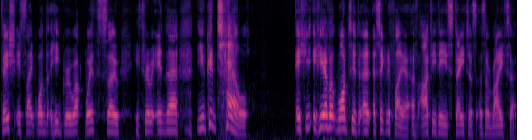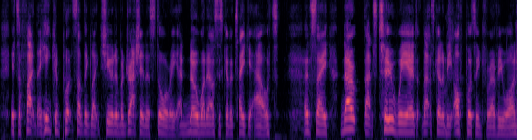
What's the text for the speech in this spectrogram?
dish. It's like one that he grew up with, so he threw it in there. You can tell if you if you ever wanted a, a signifier of RTD's status as a writer, it's the fact that he can put something like tuna madras in a story and no one else is going to take it out and say, no, that's too weird. That's going to be off putting for everyone.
